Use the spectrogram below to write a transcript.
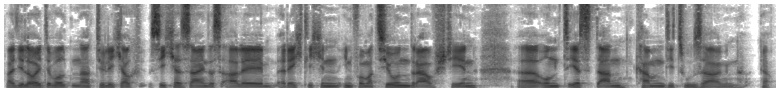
weil die Leute wollten natürlich auch sicher sein, dass alle rechtlichen Informationen draufstehen. Äh, und erst dann kamen die Zusagen. Ja.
